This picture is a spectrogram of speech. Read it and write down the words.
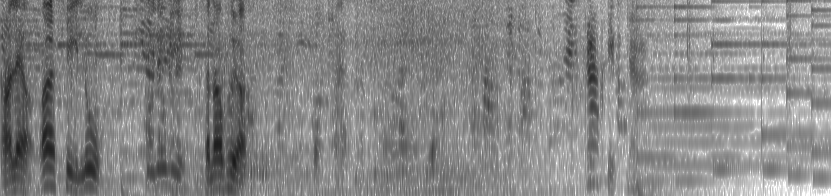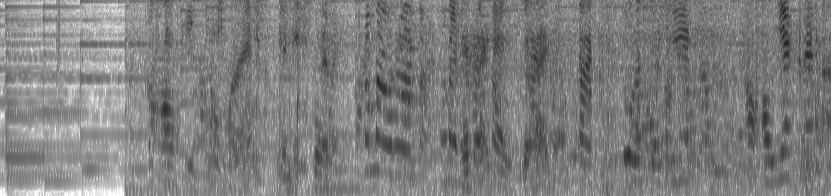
เอาแล้วว่าสี่ลูกสี่ลูกอีกฉันเอาเผือก เก้าสิบจ้ะ เอาอีกสองไม้อันนี้กล้วยอะไรก็เมาทานค่ะทำไมไม่ไข่ไข่ค่ดูแล้วตัวแยกเอาเอาแยกได้ค่ะ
